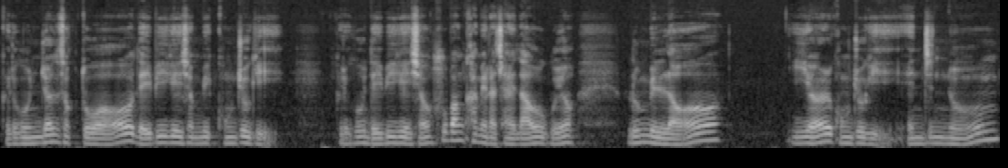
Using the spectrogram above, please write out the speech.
그리고 운전석 도어, 내비게이션 및 공조기, 그리고 내비게이션 후방 카메라 잘 나오고요. 룸밀러, 2열 공조기, 엔진룸,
